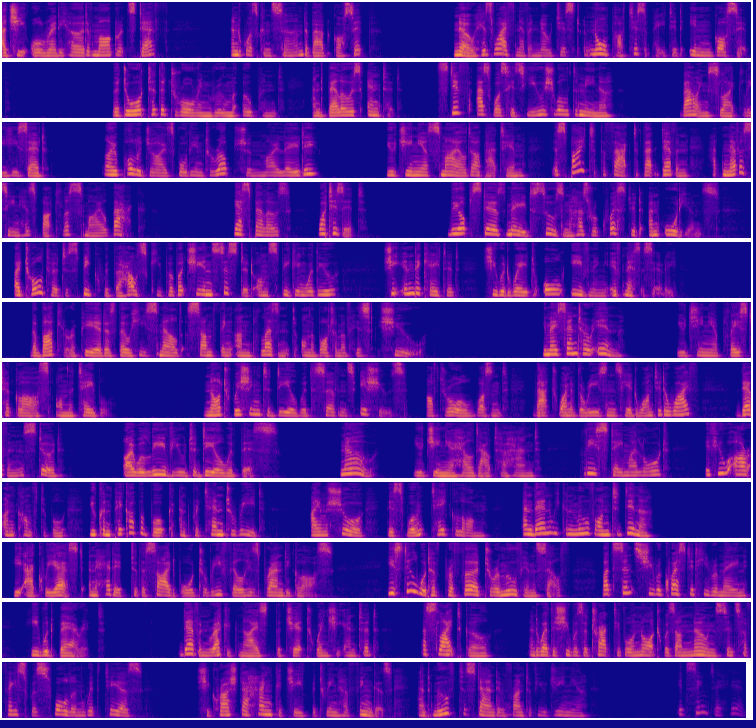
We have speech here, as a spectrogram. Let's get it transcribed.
Had she already heard of Margaret's death and was concerned about gossip? No, his wife never noticed nor participated in gossip. The door to the drawing room opened, and Bellows entered, stiff as was his usual demeanour. Bowing slightly, he said, I apologize for the interruption, my lady. Eugenia smiled up at him despite the fact that Devon had never seen his butler smile back. Yes, Bellows, what is it? The upstairs maid, Susan, has requested an audience. I told her to speak with the housekeeper, but she insisted on speaking with you. She indicated she would wait all evening if necessary. The butler appeared as though he smelled something unpleasant on the bottom of his shoe. You may send her in, Eugenia placed her glass on the table. Not wishing to deal with servants' issues, after all, wasn't that one of the reasons he had wanted a wife? Devon stood. I will leave you to deal with this. No, Eugenia held out her hand. Please stay, my lord. If you are uncomfortable, you can pick up a book and pretend to read. I am sure this won't take long, and then we can move on to dinner. He acquiesced and headed to the sideboard to refill his brandy glass. He still would have preferred to remove himself, but since she requested he remain, he would bear it. Devon recognized the chit when she entered. A slight girl, and whether she was attractive or not was unknown since her face was swollen with tears. She crushed a handkerchief between her fingers and moved to stand in front of Eugenia. It seemed to him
